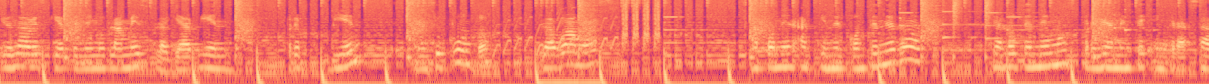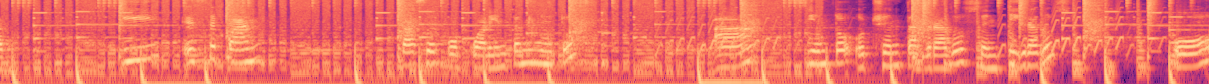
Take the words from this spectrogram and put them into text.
Y una vez que ya tenemos la mezcla ya bien bien en su punto la vamos poner aquí en el contenedor ya lo tenemos previamente engrasado y este pan va a ser por 40 minutos a 180 grados centígrados o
